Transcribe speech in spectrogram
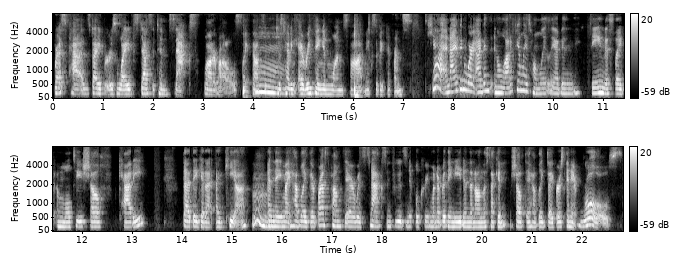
breast pads, diapers, wipes, Desitin, snacks, water bottles. Like that's Mm. just having everything in one spot makes a big difference. yeah and i've been wor- i've been in a lot of families home lately i've been seeing this like a multi-shelf caddy that they get at ikea Mm. and they might have like their breast pump there with snacks and foods nipple cream whatever they need and then on the second shelf they have like diapers and it rolls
